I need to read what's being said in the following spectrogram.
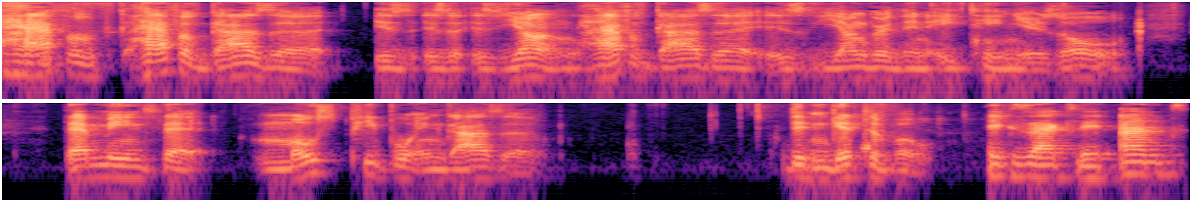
Half of half of Gaza is is is young. Half of Gaza is younger than 18 years old. That means that most people in Gaza didn't get to vote. Exactly. And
